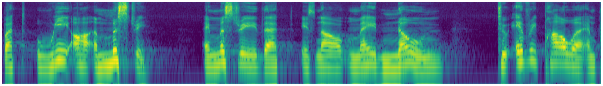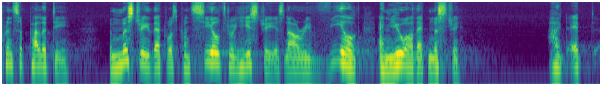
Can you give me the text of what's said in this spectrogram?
but we are a mystery, a mystery that is now made known to every power and principality. The mystery that was concealed through history is now revealed, and you are that mystery. I, it,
